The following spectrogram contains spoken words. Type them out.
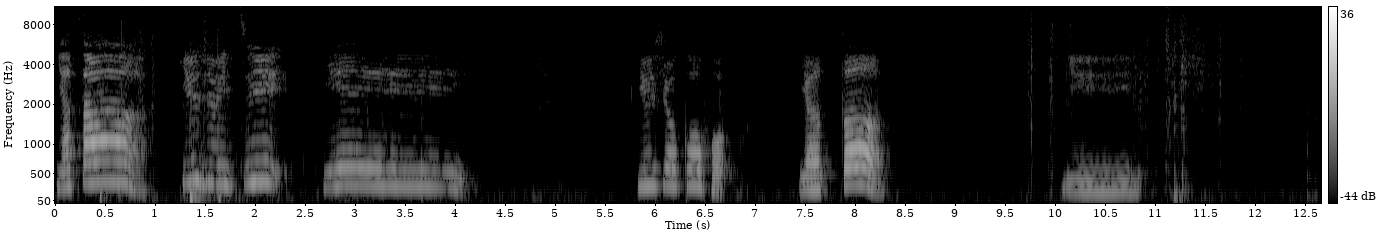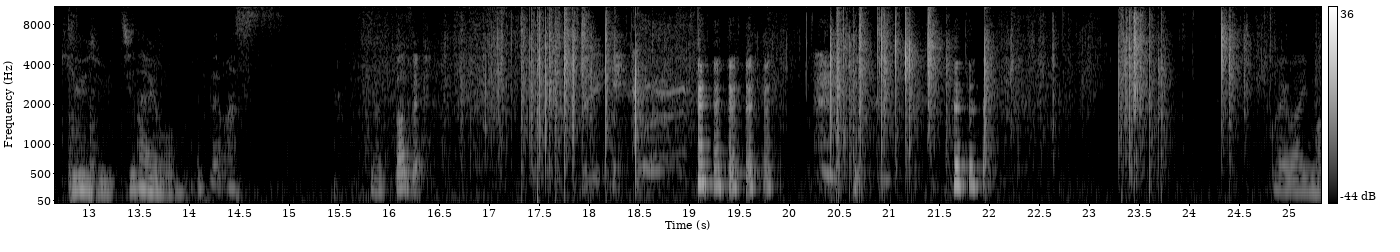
やったー91イエーイ優勝候補。やったー。イエーイ91だよ。ありがとうございます。やったぜ。これは今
